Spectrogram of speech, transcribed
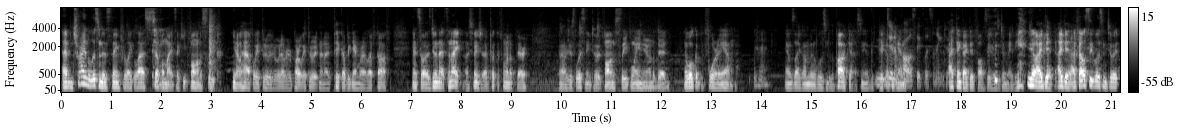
And i've been trying to listen to this thing for like the last several nights. I keep falling asleep you know halfway through it or whatever or partway through it and then i pick up again where i left off. And so i was doing that tonight. I was finishing i put the phone up there and I was just listening to it, falling asleep, laying here on the bed. I woke up at 4 a.m. Okay. and was like, I'm going to listen to the podcast. You know, You pick up didn't again. fall asleep listening to it. I think I did fall asleep listening to it, maybe. you know, I did. I did. I fell asleep listening to it,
